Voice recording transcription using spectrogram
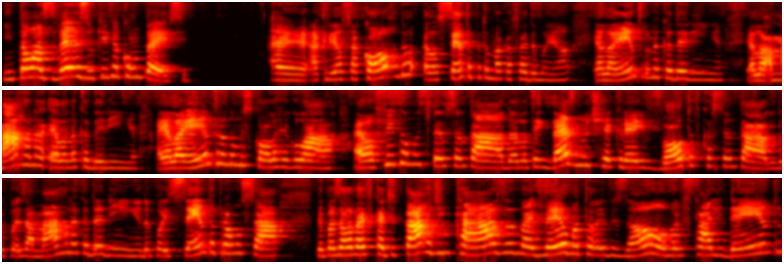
Então, às vezes, o que, que acontece? É, a criança acorda, ela senta para tomar café da manhã, ela entra na cadeirinha, ela amarra na, ela na cadeirinha, aí ela entra numa escola regular, aí ela fica muito tempo sentada, ela tem 10 minutos de recreio e volta a ficar sentada, depois amarra na cadeirinha, depois senta para almoçar, depois ela vai ficar de tarde em casa, vai ver uma televisão, vai ficar ali dentro,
